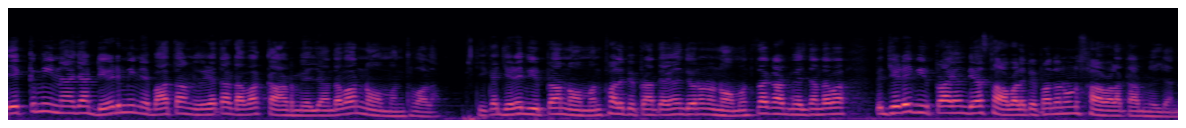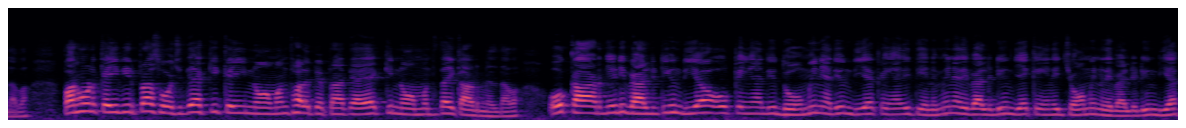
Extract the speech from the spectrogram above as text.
ਇੱਕ ਮਹੀਨਾ ਜਾਂ ਡੇਢ ਮਹੀਨੇ ਬਾਅਦ ਤੁਹਾਨੂੰ ਜਿਹੜਾ ਤੁਹਾਡਾ ਵਾ ਕਾਰਡ ਮਿਲ ਜਾਂਦਾ ਵਾ 9 ਮੰਥ ਵਾਲਾ। ਠੀਕ ਹੈ? ਜਿਹੜੇ ਵੀਰ ਭਰਾ 9 ਮੰਥ ਵਾਲੇ ਪੇਪਰਾਂ ਤੇ ਆਏ ਹੁੰਦੇ ਉਹਨਾਂ ਨੂੰ 9 ਮੰਥ ਦਾ ਕਾਰਡ ਮਿਲ ਜਾਂਦਾ ਵਾ ਤੇ ਜਿਹੜੇ ਵੀਰ ਭਰਾ ਆਏ ਹੁੰਦੇ ਆ ਸਾਲ ਵਾਲੇ ਪੇਪਰਾਂ ਤੇ, ਉਹਨਾਂ ਨੂੰ ਸਾਲ ਵਾਲਾ ਕਾਰਡ ਮਿਲ ਜਾਂਦਾ ਵਾ। ਪਰ ਹੁਣ ਕਈ ਵੀਰ ਭਰਾ ਸੋਚਦੇ ਆ ਕਿ ਕਈ 9 ਮੰਥ ਵਾਲੇ ਪੇਪਰਾਂ ਤੇ ਆਏ ਆ ਕਿ 9 ਮੰਥ ਦਾ ਹੀ ਕਾਰਡ ਮਿਲਦਾ ਵਾ। ਉਹ ਕਾਰਡ ਦੀ ਜਿਹੜੀ ਵੈਲਿਡਿਟੀ ਹੁੰਦੀ ਆ, ਉਹ ਕਈਆਂ ਦੀ 2 ਮਹੀਨਿਆਂ ਦੀ ਹੁੰਦੀ ਆ, ਕਈਆਂ ਦੀ 3 ਮਹੀਨਿਆਂ ਦੀ ਵੈਲਿਡਿਟੀ ਹੁੰਦੀ ਆ, ਕਈਆਂ ਦੀ 4 ਮਹੀਨਿਆਂ ਦੀ ਵੈਲਿਡਿਟੀ ਹੁੰਦੀ ਆ।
